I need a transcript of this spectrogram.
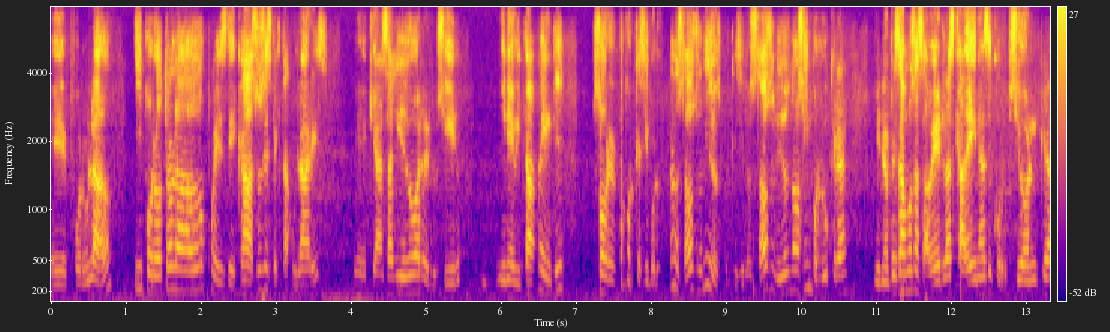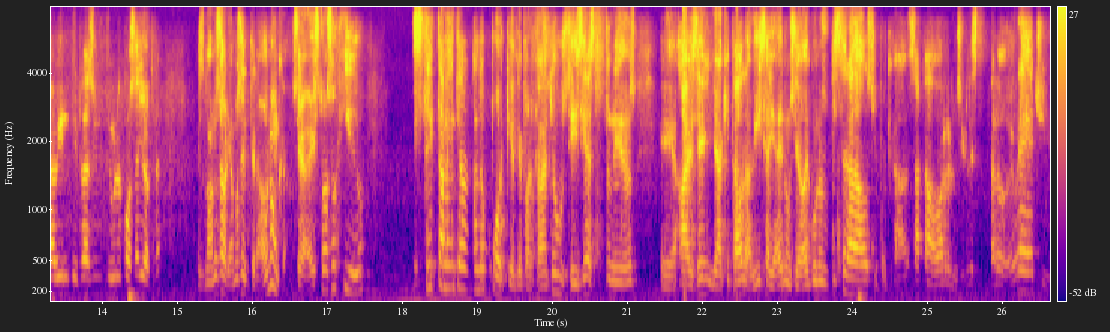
eh, por un lado, y por otro lado, pues de casos espectaculares eh, que han salido a relucir inevitablemente, sobre todo porque se involucran los Estados Unidos, porque si los Estados Unidos no se involucran y no empezamos a saber las cadenas de corrupción que ha habido entre una cosa y otra, pues no nos habríamos enterado nunca. O sea, esto ha surgido estrictamente hablando porque el Departamento de Justicia de Estados Unidos eh, a veces le ha quitado la visa y ha denunciado a algunos magistrados y porque ha sacado a relucir el escándalo de Brecht. Y,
